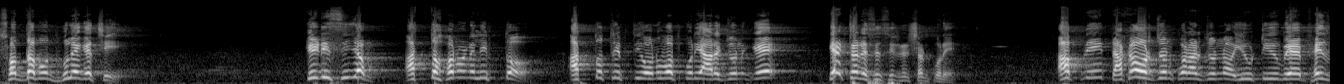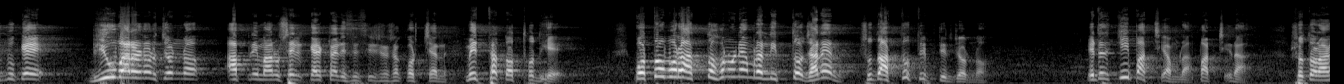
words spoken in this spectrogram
শ্রদ্ধাবোধ ভুলে গেছি। ক্রিটিসিজম আত্মহরণে লিপ্ত, আত্মতৃপ্তি অনুভব করি আরেকজনকে ক্যারেক্টার অ্যাসোসিয়েশন করে। আপনি টাকা অর্জন করার জন্য ইউটিউবে, ফেসবুকে ভিউ বাড়ানোর জন্য আপনি মানুষের ক্যারেক্টার অ্যাসোসিয়েশন করছেন, মিথ্যা তথ্য দিয়ে। কত বড় আত্মহননে আমরা লিপ্ত, জানেন? শুধু আত্মতৃপ্তির জন্য। এটা কি পাচ্ছি আমরা? পাচ্ছি না। সুতরাং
